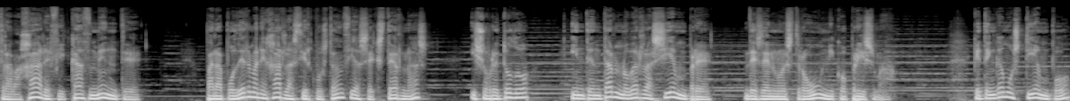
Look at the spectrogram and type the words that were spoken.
trabajar eficazmente para poder manejar las circunstancias externas y sobre todo intentar no verlas siempre desde nuestro único prisma. Que tengamos tiempo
